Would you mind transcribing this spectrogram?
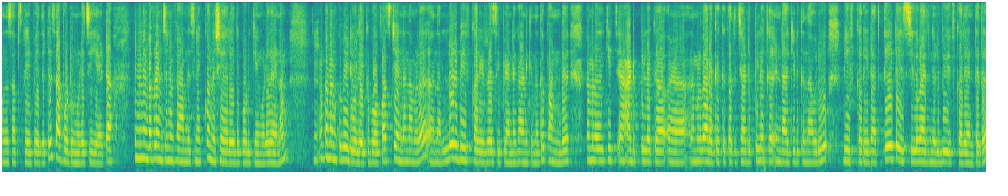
ഒന്ന് സബ്സ്ക്രൈബ് ചെയ്തിട്ട് സപ്പോർട്ടും കൂടെ ചെയ്യുക കേട്ടോ പിന്നെ നിങ്ങളുടെ ഫ്രണ്ട്സിനും ഫാമിലീസിനൊക്കെ ഒന്ന് ഷെയർ ചെയ്ത് കൊടുക്കുകയും കൂടെ വേണം. അപ്പം നമുക്ക് വീഡിയോയിലേക്ക് പോകാം ഫസ്റ്റ് തന്നെ നമ്മൾ നല്ലൊരു ബീഫ് കറിയുടെ റെസിപ്പിയാണ് കാണിക്കുന്നത്. പണ്ട് നമ്മൾ കിച്ച അടുപ്പിലൊക്കെ നമ്മൾ വിറകൊക്കെ കത്തിച്ച് അടുപ്പിലൊക്കെ ഉണ്ടാക്കിയെടുക്കുന്ന ഒരു ബീഫ് കറിയുടെ അതേ ടേസ്റ്റിൽ വരുന്നൊരു ബീഫ് കറിയാണ് ഇത്.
